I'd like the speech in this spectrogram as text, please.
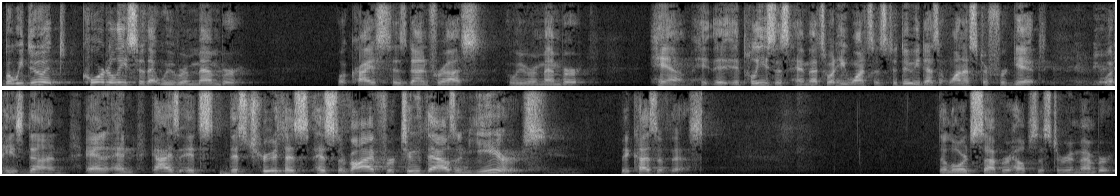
But we do it quarterly so that we remember what Christ has done for us. We remember Him. It pleases Him. That's what He wants us to do. He doesn't want us to forget what He's done. And, and guys, it's, this truth has, has survived for 2,000 years because of this. The Lord's Supper helps us to remember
